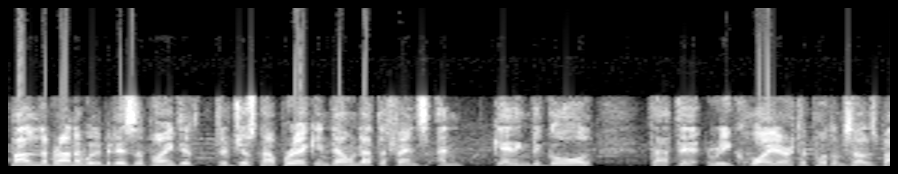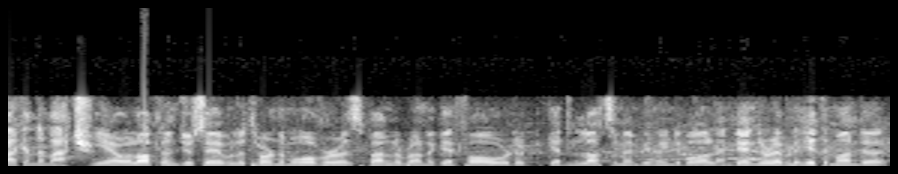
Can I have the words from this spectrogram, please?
Ballinabranna will be disappointed. They're just not breaking down that defence and getting the goal that they require to put themselves back in the match. Yeah, well, just able to turn them over as Ballinabranna get forward. They're getting lots of men behind the ball, and then they're able to hit them on the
